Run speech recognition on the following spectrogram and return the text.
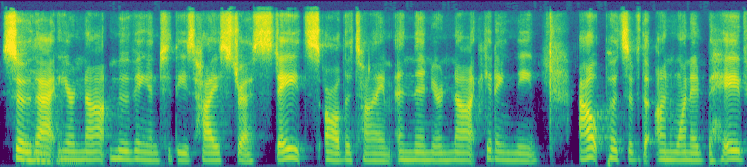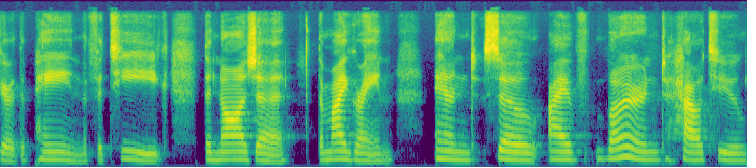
so mm-hmm. that you're not moving into these high stress states all the time. And then you're not getting the outputs of the unwanted behavior, the pain, the fatigue, the nausea, the migraine. And so I've learned how to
